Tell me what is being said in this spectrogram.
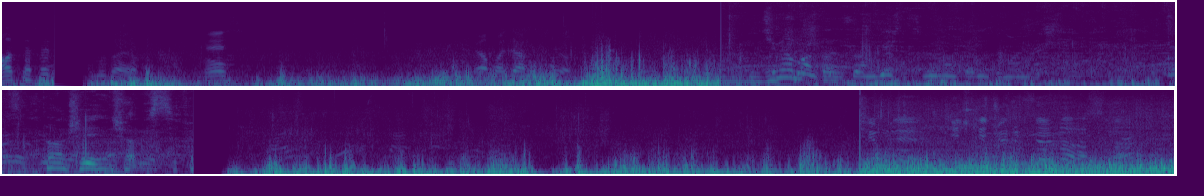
Altepe bunu da yok. Neyse. Yapacak bir şey yok. Çime mantarı şu an geçti. Çime mantarının zamanı geçti. Tam şey inşaat Şimdi gitti çürüklerin arasına.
